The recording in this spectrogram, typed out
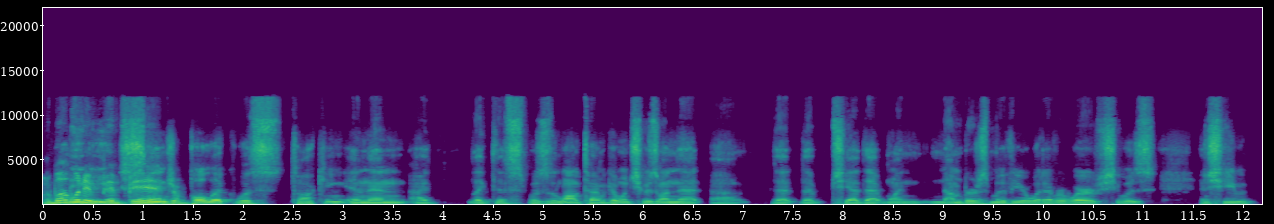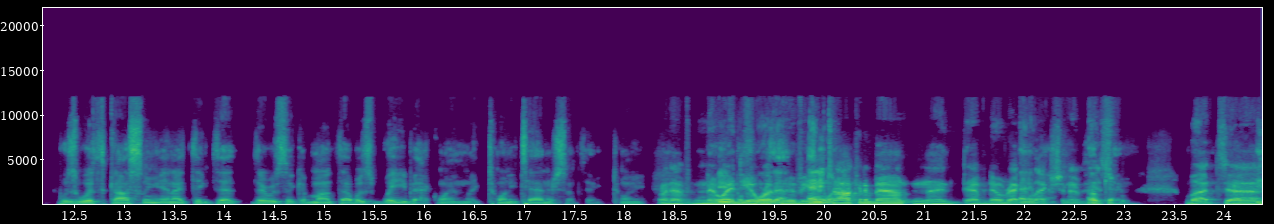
what would it have been? Sandra Bullock was talking, and then I like this was a long time ago when she was on that uh that that she had that one numbers movie or whatever where she was and she was with Gosling, and I think that there was like a month that was way back when, like 2010 or something. 20 i have no idea what that. movie Anyway. you're talking about and i have no recollection of this Okay. but uh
